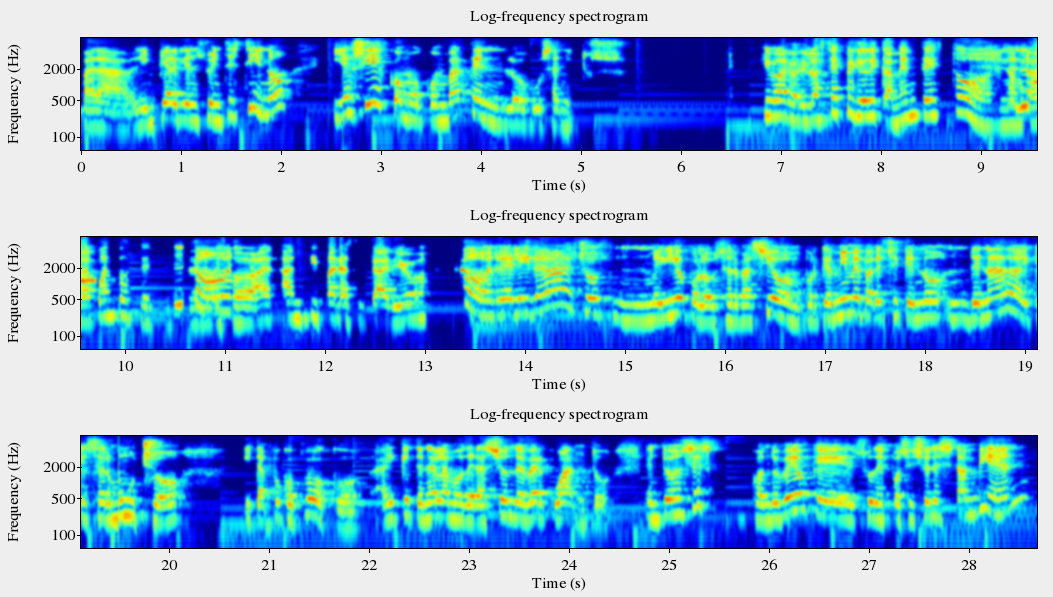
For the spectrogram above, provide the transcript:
para limpiar bien su intestino y así es como combaten los gusanitos. Qué bárbaro, ¿lo haces periódicamente esto? ¿Cada cuánto te, no, antiparasitario? No, en realidad yo me guío por la observación, porque a mí me parece que no de nada hay que ser mucho y tampoco poco, hay que tener la moderación de ver cuánto. Entonces, cuando veo que sus disposiciones están bien,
